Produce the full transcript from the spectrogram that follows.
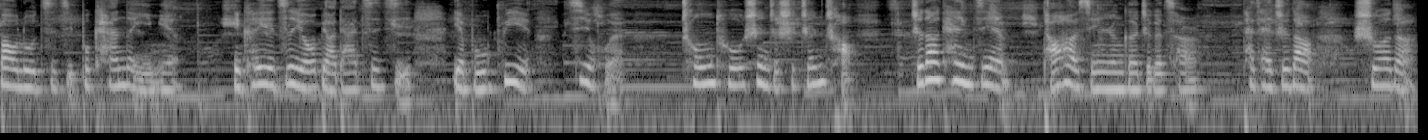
暴露自己不堪的一面，你可以自由表达自己，也不必忌讳冲突，甚至是争吵。直到看见“讨好型人格”这个词儿，他才知道说的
